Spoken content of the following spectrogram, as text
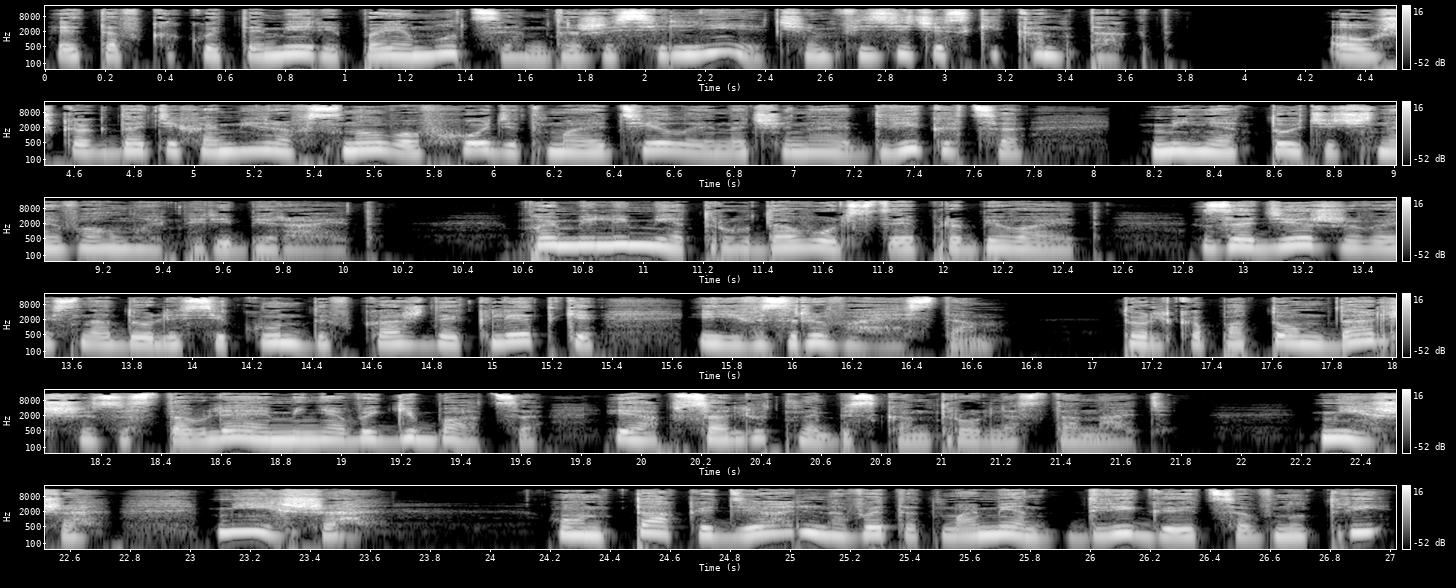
Это в какой-то мере по эмоциям даже сильнее, чем физический контакт. А уж когда Тихомиров снова входит в мое тело и начинает двигаться, меня точечной волной перебирает. По миллиметру удовольствие пробивает, задерживаясь на доли секунды в каждой клетке и взрываясь там. Только потом дальше заставляя меня выгибаться и абсолютно бесконтрольно стонать. Миша, Миша! Он так идеально в этот момент двигается внутри,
